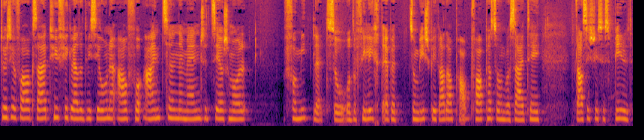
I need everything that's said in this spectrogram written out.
du hast ja vorher gesagt, häufig werden Visionen auch von einzelnen Menschen zuerst mal vermittelt. So. Oder vielleicht eben zum Beispiel gerade auch eine Pfarrperson, die sagt, hey, das ist unser Bild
